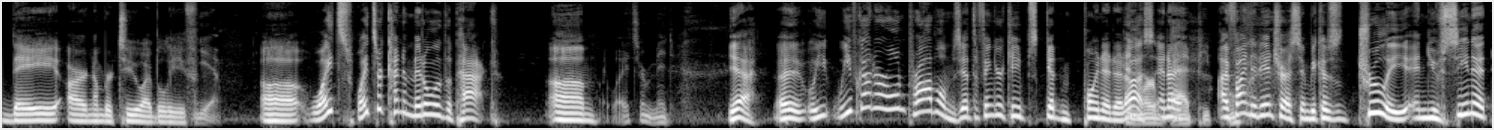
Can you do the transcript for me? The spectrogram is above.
they are number two, I believe. yeah. Uh, whites whites are kind of middle of the pack. Um, Whites are mid. yeah, uh, we we've got our own problems. Yet the finger keeps getting pointed at And us, and I people. I find it interesting because truly, and you've seen it.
